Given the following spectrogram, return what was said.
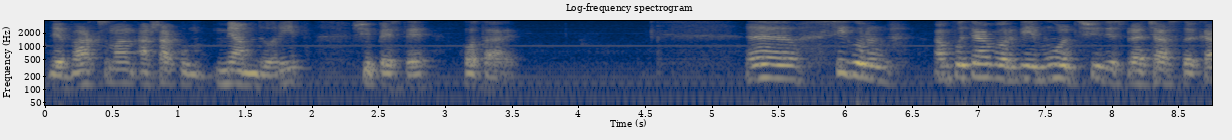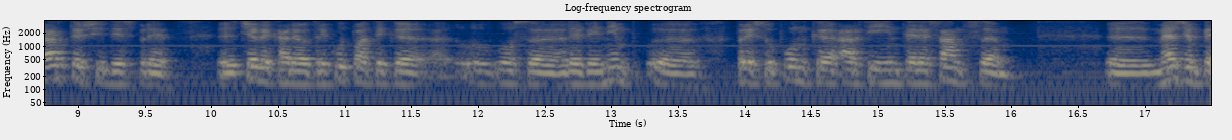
de Waxman așa cum mi-am dorit și peste hotare. Sigur, am putea vorbi mult și despre această carte și despre cele care au trecut, poate că o să revenim, presupun că ar fi interesant să mergem pe,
